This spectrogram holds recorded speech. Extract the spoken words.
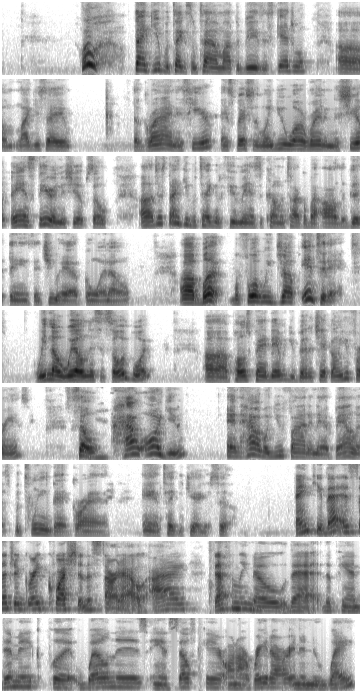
whew, thank you for taking some time out the busy schedule. Um, like you say, the grind is here, especially when you are running the ship and steering the ship. So, uh, just thank you for taking a few minutes to come and talk about all the good things that you have going on. Uh, but before we jump into that, we know wellness is so important. Uh, Post pandemic, you better check on your friends. So, how are you, and how are you finding that balance between that grind and taking care of yourself? Thank you. That is such a great question to start out. I definitely know that the pandemic put wellness and self care on our radar in a new way.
